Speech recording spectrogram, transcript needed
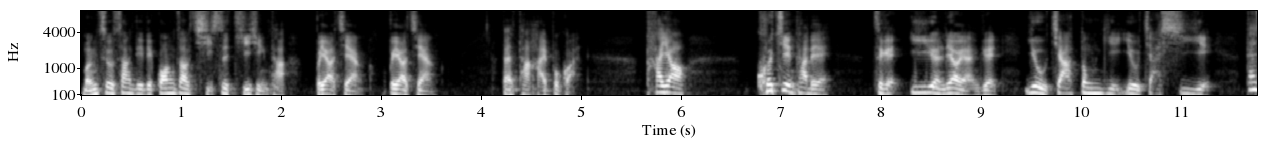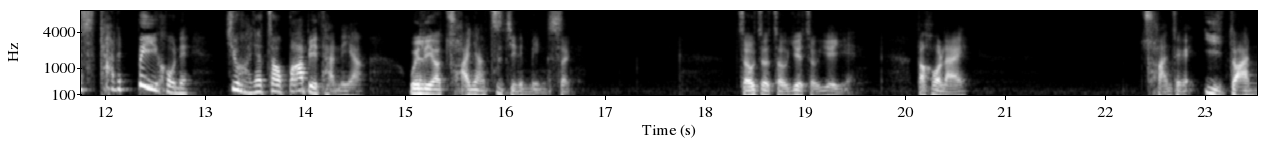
蒙受上帝的光照启示，提醒他不要这样，不要这样，但他还不管，他要扩建他的这个医院疗养院，又加东业，又加西业，但是他的背后呢，就好像造巴别塔那样，为了要传扬自己的名声，走走走，越走越远，到后来传这个异端，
